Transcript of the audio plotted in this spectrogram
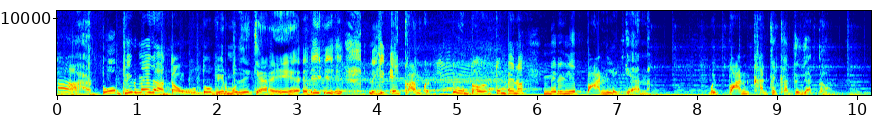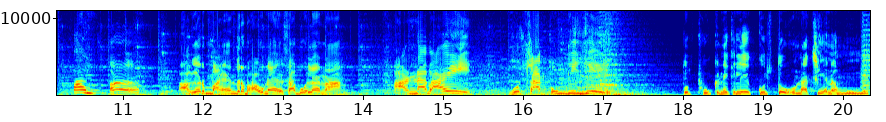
हाँ तो फिर मैं जाता हूँ तो फिर मुझे क्या है? लेकिन एक काम कर तु, तु, तुम है ना मेरे लिए पान लेके आना। मैं पान खाते खाते जाता हूँ। पान? हाँ, अगर महेंद्र भाव ने ऐसा बोला ना अन्ना भाई गुस्सा थूक दीजिए। तो थूकने के लिए कुछ तो होना चाहिए ना मुँह में।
